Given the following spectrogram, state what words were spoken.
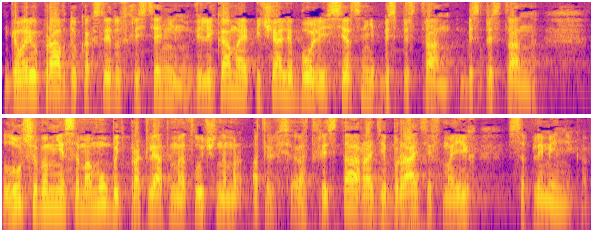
Говорю правду, как следует христианину. Велика моя печаль и боль, и сердце не беспристран, беспристранно. Лучше бы мне самому быть проклятым и отлученным от, от Христа ради братьев моих соплеменников.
